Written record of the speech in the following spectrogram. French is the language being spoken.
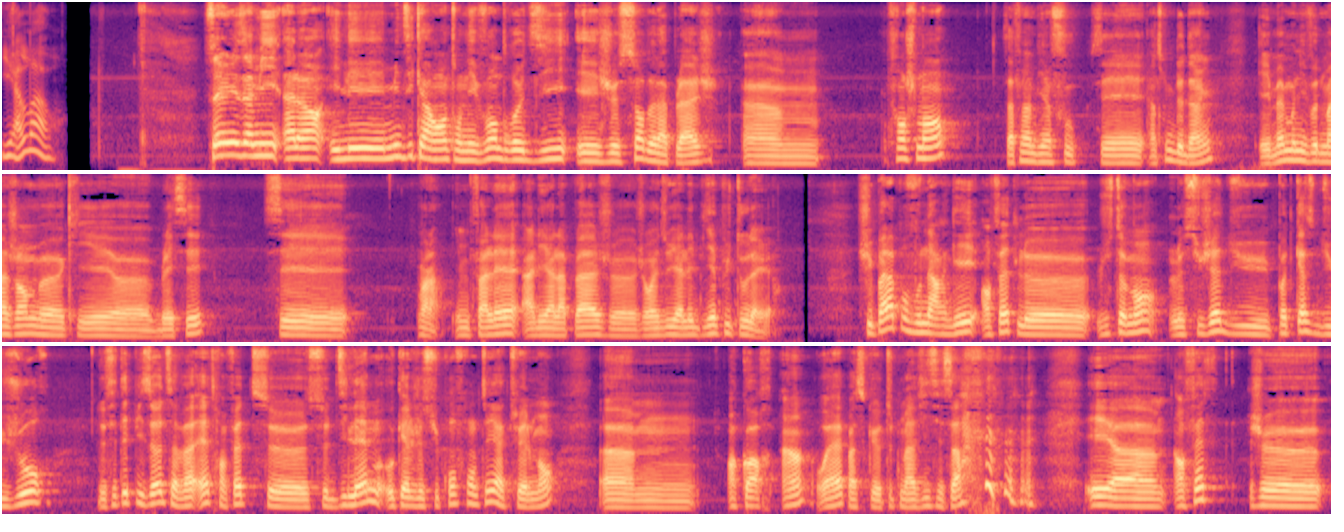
Yellow. Salut les amis, alors il est midi 40, on est vendredi et je sors de la plage. Euh, franchement, ça fait un bien fou, c'est un truc de dingue. Et même au niveau de ma jambe euh, qui est euh, blessée, c'est... Voilà, il me fallait aller à la plage, j'aurais dû y aller bien plus tôt d'ailleurs. Je suis pas là pour vous narguer, en fait, le... justement, le sujet du podcast du jour de cet épisode, ça va être en fait ce, ce dilemme auquel je suis confronté actuellement. Euh, encore un, ouais, parce que toute ma vie c'est ça. Et euh, en fait, je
